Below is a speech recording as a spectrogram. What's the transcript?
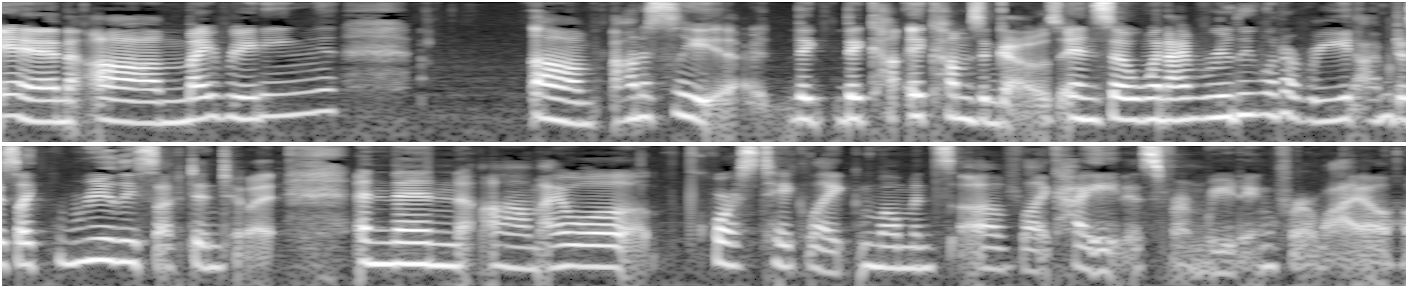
And um my reading um honestly they, they it comes and goes. And so when i really want to read i'm just like really sucked into it. And then um i will of course take like moments of like hiatus from reading for a while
